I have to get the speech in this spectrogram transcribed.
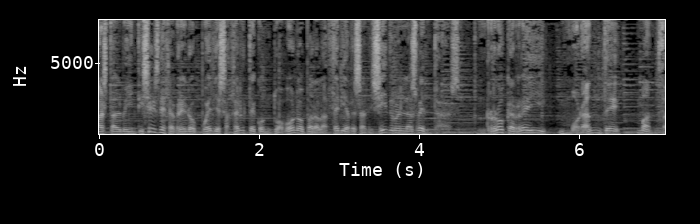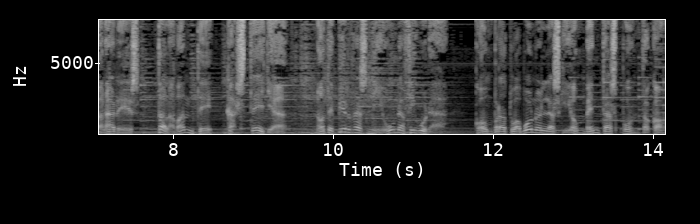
Hasta el 26 de febrero puedes hacerte con tu abono para la Feria de San Isidro en las ventas. Roca Rey, Morante, Manzanares, Talavante, Castella. No te pierdas ni una figura. Compra tu abono en las-ventas.com.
